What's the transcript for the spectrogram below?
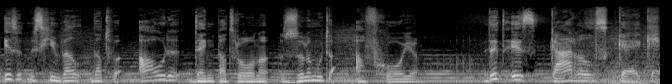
is het misschien wel dat we oude denkpatronen zullen moeten afgooien. Dit is Karels Kijk.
